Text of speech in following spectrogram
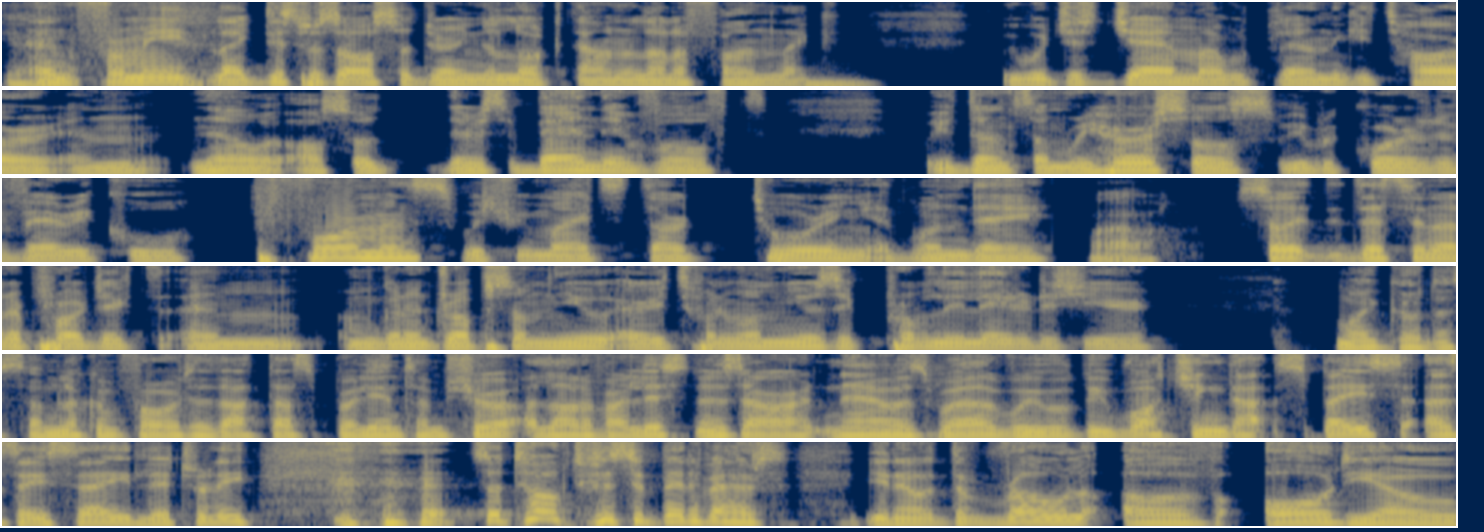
Yeah. And for me, like this was also during the lockdown, a lot of fun. Like mm. we would just jam, I would play on the guitar, and now also there's a band involved. We've done some rehearsals. We recorded a very cool performance, which we might start touring at one day. Wow. So that's another project. Um, I'm gonna drop some new Area 21 music probably later this year. My goodness, I'm looking forward to that. That's brilliant. I'm sure a lot of our listeners are now as well. We will be watching that space, as they say, literally. so, talk to us a bit about, you know, the role of audio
